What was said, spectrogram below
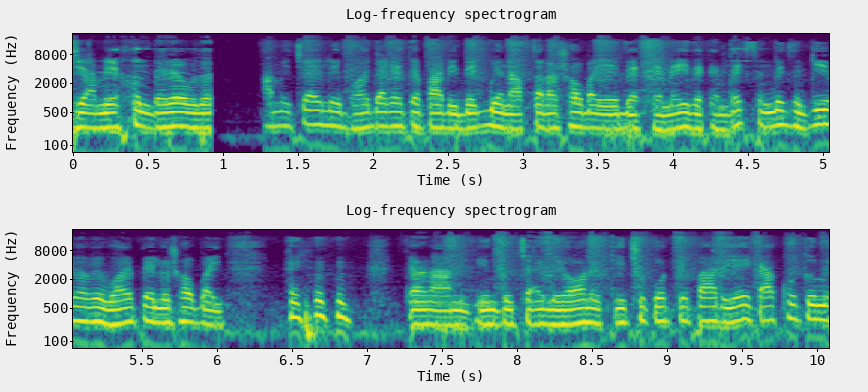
যে আমি এখন দেখাবো আমি চাইলে ভয় দেখাতে পারি। দেখবেন আপনারা সবাই দেখেন, এই দেখেন, দেখছেন দেখছেন, কীভাবে ভয় পেল সবাই। কারণ আমি কিন্তু চাইলে অনেক কিছু করতে পারি। এই কাকু, তুমি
